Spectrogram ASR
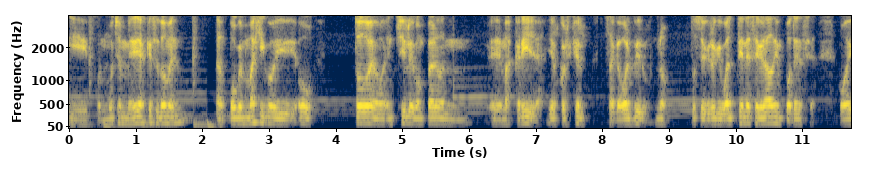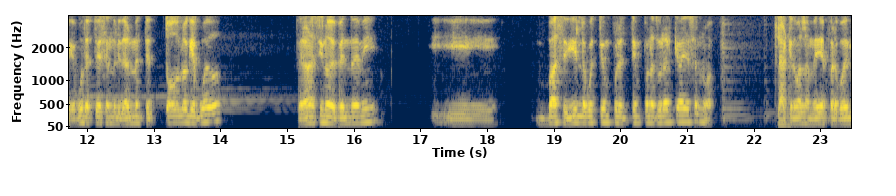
Y por muchas medidas que se tomen, tampoco es mágico y, oh, todos en Chile compraron eh, mascarillas y alcohol gel, se acabó el virus. No. Entonces yo creo que igual tiene ese grado de impotencia. Como de que, puta, estoy haciendo literalmente todo lo que puedo, pero aún así no depende de mí. Y va a seguir la cuestión por el tiempo natural que vaya a ser nueva. Hay que tomar las medidas para poder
